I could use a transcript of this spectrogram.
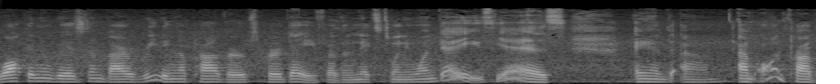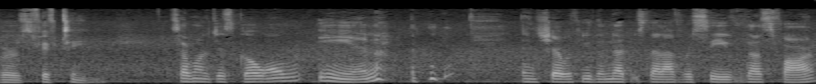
Walking in Wisdom by reading a Proverbs per day for the next 21 days. Yes. And um, I'm on Proverbs 15. So I want to just go on in. and share with you the nuggets that I've received thus far.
